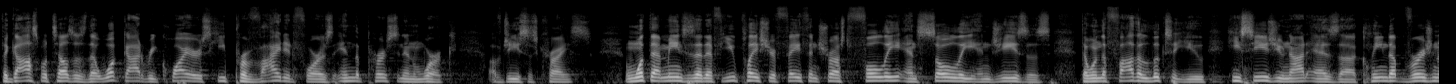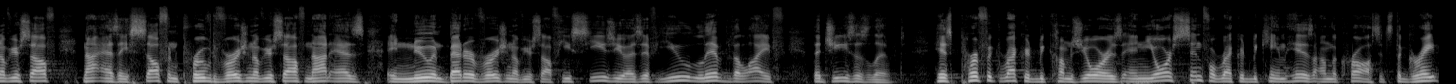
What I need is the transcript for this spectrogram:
The gospel tells us that what God requires, He provided for us in the person and work of Jesus Christ. And what that means is that if you place your faith and trust fully and solely in Jesus, that when the Father looks at you, He sees you not as a cleaned up version of yourself, not as a self improved version of yourself, not as a new and better version of yourself. He sees you as if you lived the life that Jesus lived. His perfect record becomes yours, and your sinful record became his on the cross. It's the great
